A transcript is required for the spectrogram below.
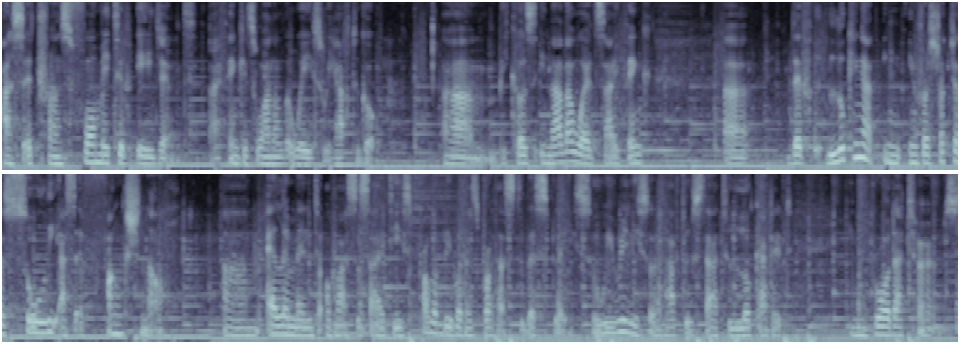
as a transformative agent, I think it's one of the ways we have to go. Um, because, in other words, I think looking at in infrastructure solely as a functional um, element of our society is probably what has brought us to this place. So we really sort of have to start to look at it in broader terms,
